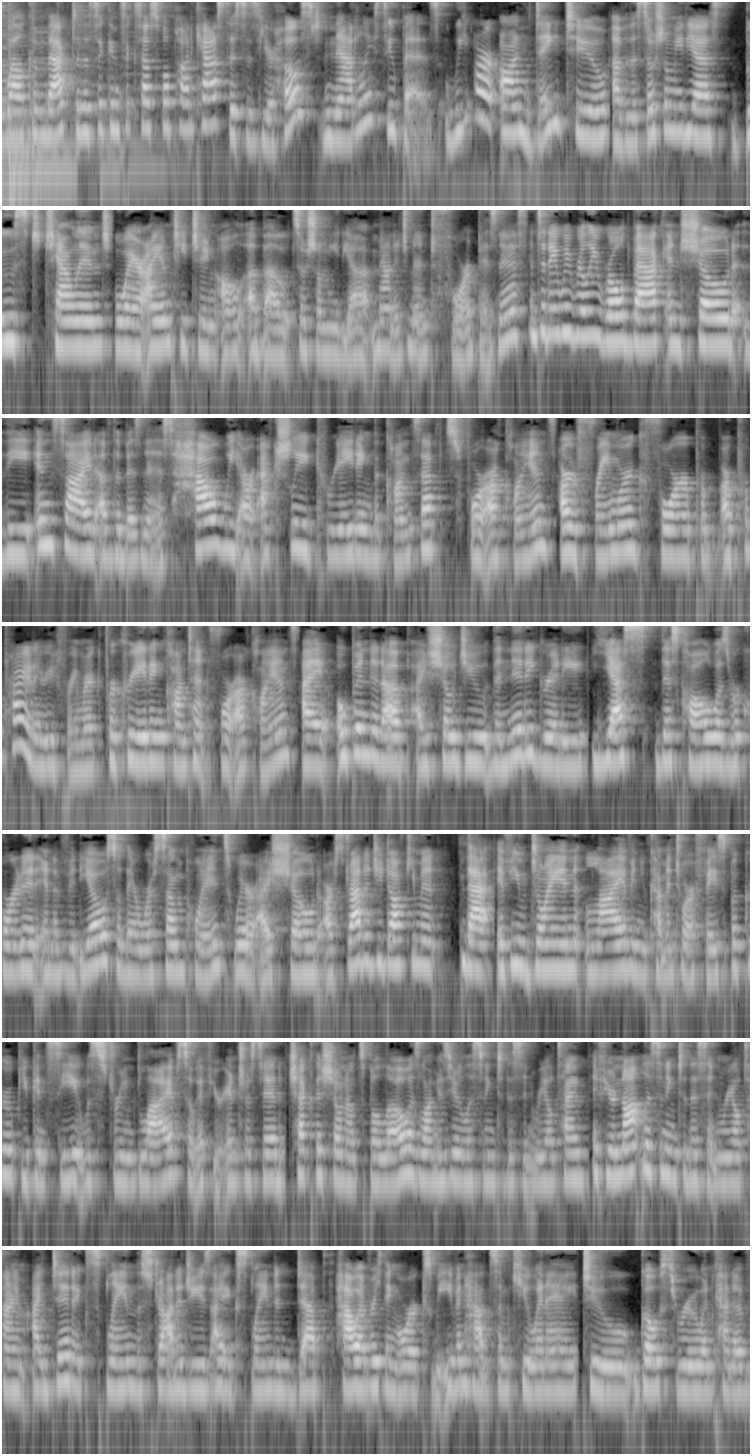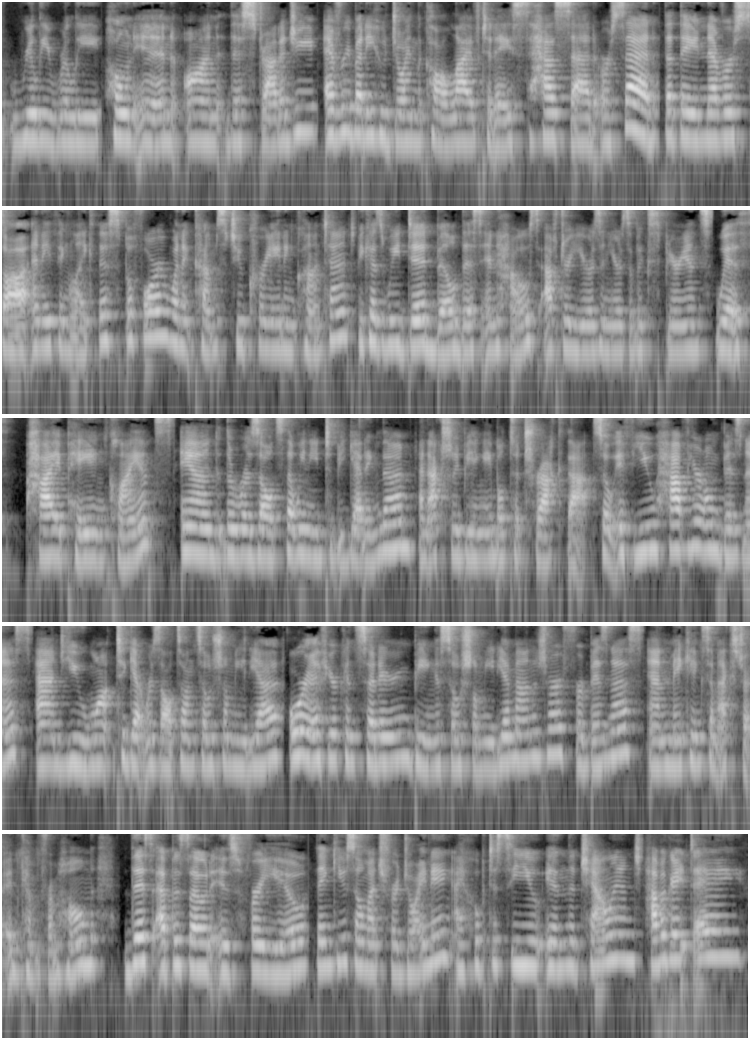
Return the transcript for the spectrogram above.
Welcome back to the Sick and Successful podcast. This is your host, Natalie Supez. We are on day two of the Social Media Boost Challenge, where I am teaching all about social media management for business. And today we really rolled back and showed the inside of the business, how we are actually creating the concepts for our clients, our framework for our proprietary framework for creating content for our clients. I opened it up, I showed you the nitty gritty. Yes, this call was recorded recorded in a video. So there were some points where I showed our strategy document that if you join live and you come into our Facebook group, you can see it was streamed live. So if you're interested, check the show notes below as long as you're listening to this in real time. If you're not listening to this in real time, I did explain the strategies. I explained in depth how everything works. We even had some Q&A to go through and kind of really really hone in on this strategy. Everybody who joined the call live today has said or said that they never saw anything like this before when it comes to creating content because we did build build this in house after years and years of experience with high paying clients and the results that we need to be getting them and actually being able to track that. So if you have your own business and you want to get results on social media or if you're considering being a social media manager for business and making some extra income from home, this episode is for you. Thank you so much for joining. I hope to see you in the challenge. Have a great day.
